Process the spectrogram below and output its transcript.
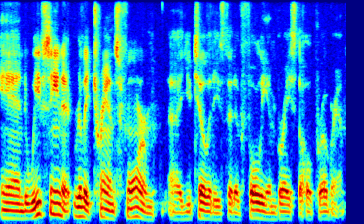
and we've seen it really transform uh, utilities that have fully embraced the whole program.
